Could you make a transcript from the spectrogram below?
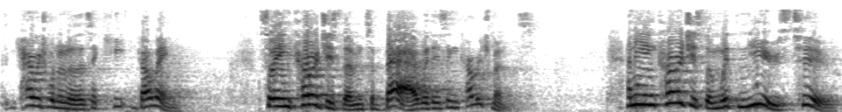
To encourage one another to keep going. So he encourages them to bear with his encouragement. And he encourages them with news too.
